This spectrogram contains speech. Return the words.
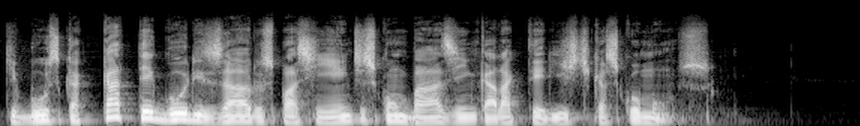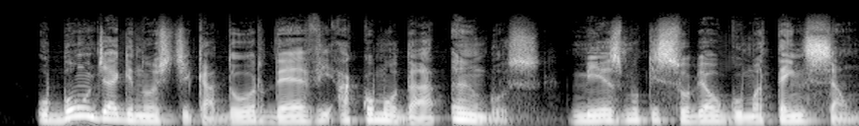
que busca categorizar os pacientes com base em características comuns? O bom diagnosticador deve acomodar ambos, mesmo que sob alguma tensão.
